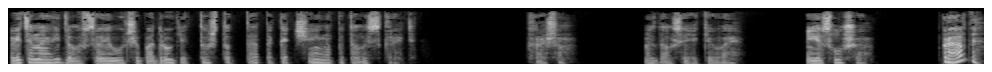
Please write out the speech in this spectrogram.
Ведь она видела в своей лучшей подруге то, что та так отчаянно пыталась скрыть. «Хорошо», — сдался я, кивая. «Я слушаю». «Правда?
